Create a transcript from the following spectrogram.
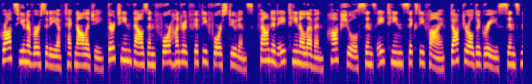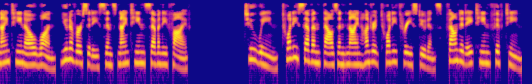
Graz University of Technology 13,454 students, founded 1811, Hochschule since 1865, doctoral degrees since 1901, university since 1975 TU Wien 27,923 students, founded 1815,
